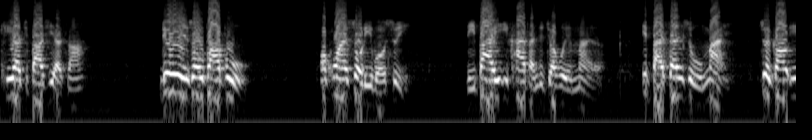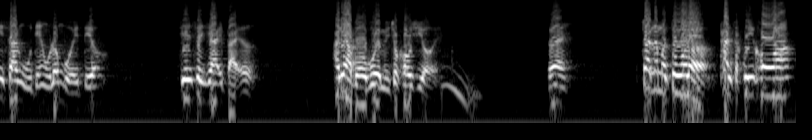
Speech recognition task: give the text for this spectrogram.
，K 二七八七二三。六月营收发布，我看还受理无税，礼拜一一开盘就交会员卖了，一百三十五卖，最高一三五点五都不会丢，今天剩下一百二，阿你阿伯不会没做扣息哦，嗯，对，赚那么多了，赚十几块啊，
